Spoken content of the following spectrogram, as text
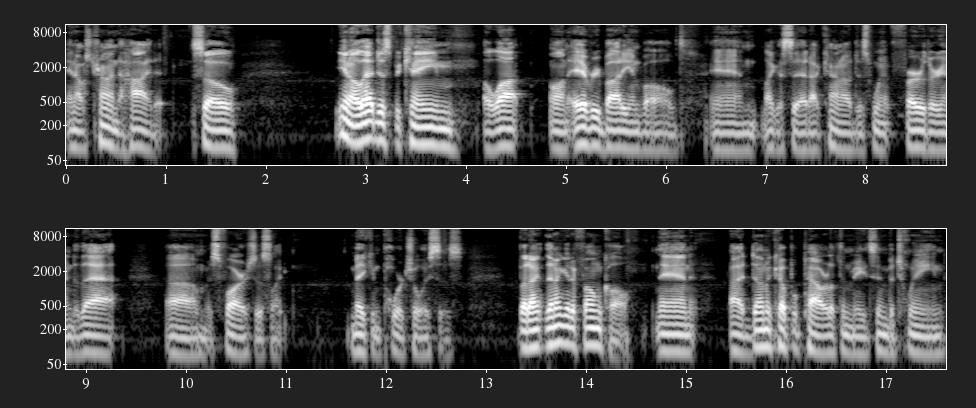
and I was trying to hide it. So, you know, that just became a lot on everybody involved. And like I said, I kind of just went further into that um, as far as just like making poor choices. But I, then I get a phone call and I'd done a couple powerlifting meets in between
